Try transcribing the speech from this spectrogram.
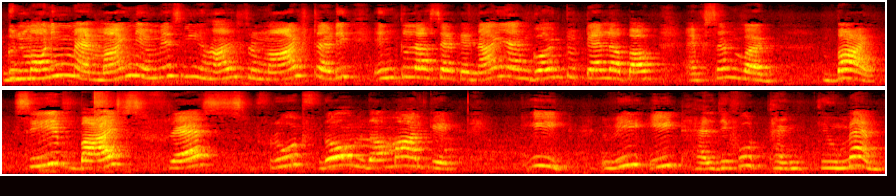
Good morning, ma'am. My name is Nihal Sharma. I study in class second. I am going to tell about action word. Buy. She buys fresh fruit from the market. Eat. We eat healthy food. Thank you, ma'am.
